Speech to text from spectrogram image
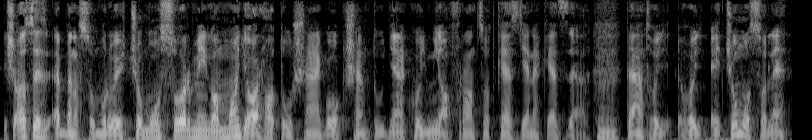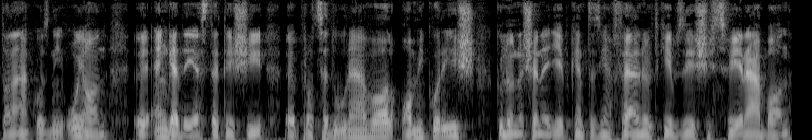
és az ebben a szomorú, egy csomószor még a magyar hatóságok sem tudják, hogy mi a francot kezdjenek ezzel. Hmm. Tehát, hogy, hogy egy csomószor lehet találkozni olyan engedélyeztetési procedúrával, amikor is, különösen egyébként az ilyen felnőtt képzési szférában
